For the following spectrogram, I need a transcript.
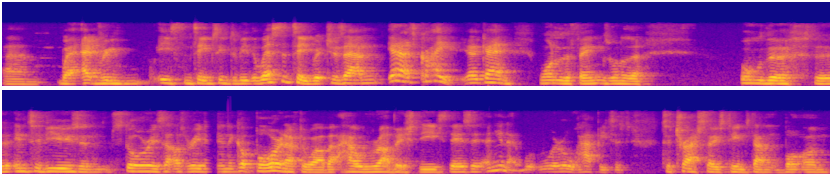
um, where every Eastern team seemed to beat the Western team, which was um, yeah, it's great. Again, one of the things, one of the all the, the interviews and stories that I was reading, it got boring after a while about how rubbish the East is. And, you know, we're all happy to, to trash those teams down at the bottom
